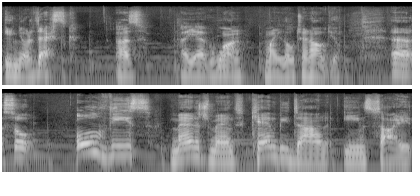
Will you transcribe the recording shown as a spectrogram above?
in your desk as I have one my Lauten Audio. Uh, so all this management can be done inside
